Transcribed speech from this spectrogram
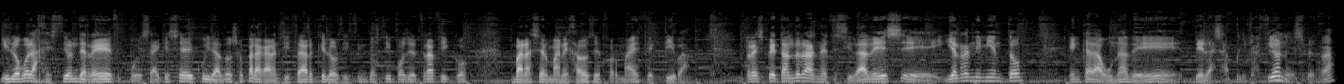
Y luego la gestión de red, pues hay que ser cuidadoso para garantizar que los distintos tipos de tráfico van a ser manejados de forma efectiva, respetando las necesidades eh, y el rendimiento en cada una de las aplicaciones, ¿verdad?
